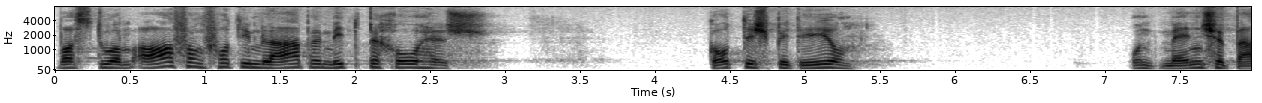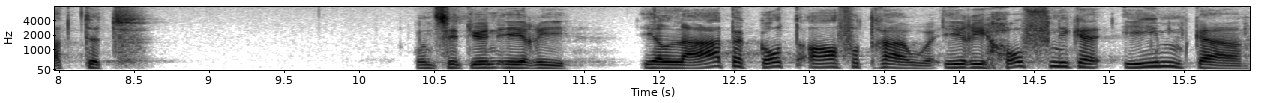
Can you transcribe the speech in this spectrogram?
was du am Anfang von deinem Leben mitbekommen hast. Gott ist bei dir. Und Menschen beten. Und sie tun ihre, ihr Leben Gott anvertrauen, ihre Hoffnungen ihm geben,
